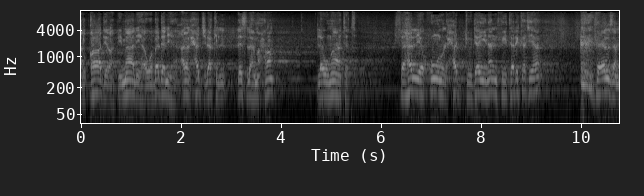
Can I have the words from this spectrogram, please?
القادرة بمالها وبدنها على الحج لكن ليس لها محرم لو ماتت فهل يكون الحج دينا في تركتها؟ فيلزم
